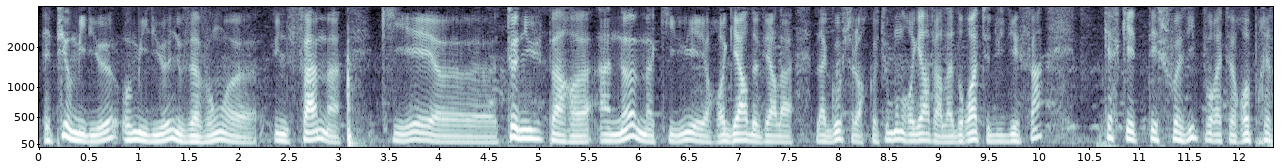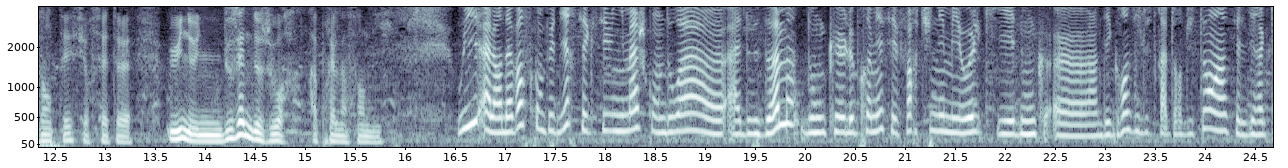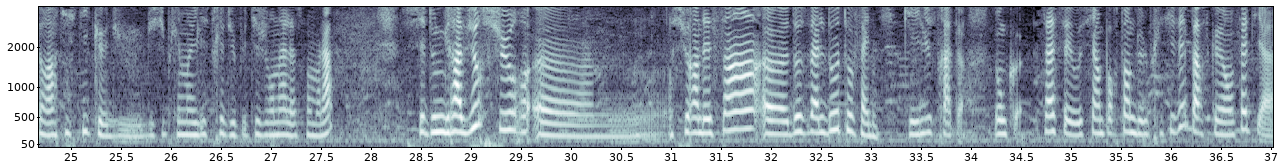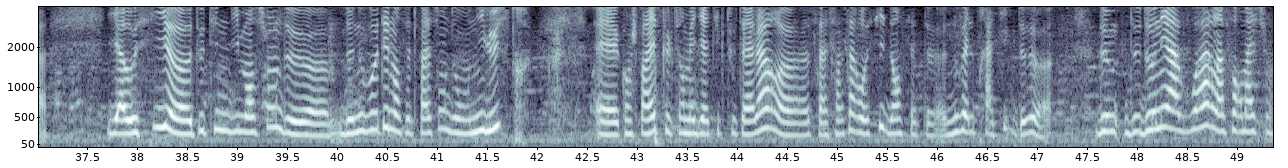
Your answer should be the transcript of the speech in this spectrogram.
Et puis au milieu, au milieu, nous avons une femme qui est euh, tenu par euh, un homme qui lui regarde vers la, gauche alors que tout le monde regarde vers la droite du dessin. Qu'est-ce qui a été choisi pour être représenté sur cette euh, une, une douzaine de jours après l'incendie? Oui, alors d'abord ce qu'on peut dire c'est que c'est une image qu'on doit à deux hommes. Donc le premier c'est Fortuné Méol qui est donc un des grands illustrateurs du temps, hein. c'est le directeur artistique du, supplément illustré du Petit Journal à ce moment-là. C'est une gravure sur, euh, sur un dessin euh, d'Osvaldo Tofani, qui est illustrateur. Donc ça, c'est aussi important de le préciser parce qu'en fait, il y a, y a aussi euh, toute une dimension de, de, nouveauté dans cette façon dont on illustre. Et quand je parlais de culture médiatique tout à l'heure, ça s'insère aussi dans cette nouvelle pratique de, de, de donner à voir l'information.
